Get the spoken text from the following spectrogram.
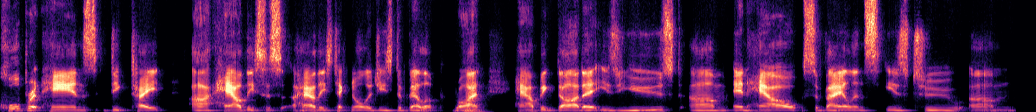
corporate hands dictate uh, how these how these technologies develop, right? Mm. How big data is used, um, and how surveillance is to, um,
